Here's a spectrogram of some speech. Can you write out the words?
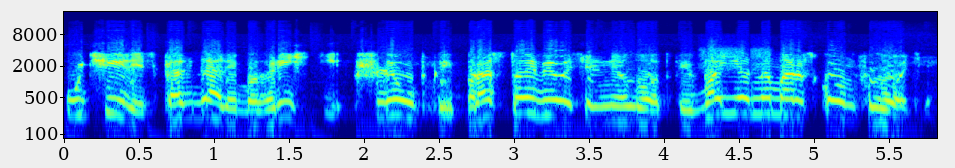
учились когда-либо грести шлюпкой, простой весельной лодкой, в военно-морском флоте,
